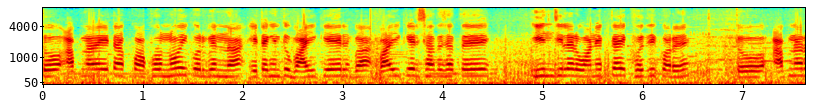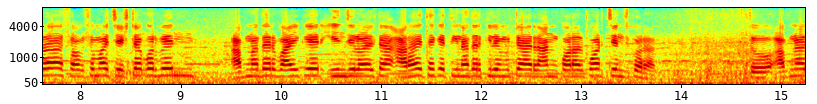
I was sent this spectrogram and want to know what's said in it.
তো আপনারা এটা কখনোই করবেন না। এটা কিন্তু বাইকের বা বাইকের সাথে সাথে ইঞ্জিনের অনেকটাই ক্ষতি করে। তো আপনারা সবসময় চেষ্টা করবেন আপনাদের বাইকের ইঞ্জিন অয়েলটা আড়াই থেকে তিন হাজার কিলোমিটার রান করার পর চেঞ্জ করার। তো আপনারা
